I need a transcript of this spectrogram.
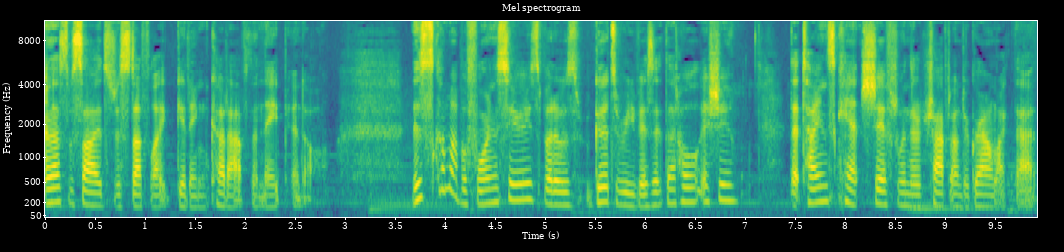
And that's besides just stuff like getting cut off the nape and all. This has come up before in the series, but it was good to revisit that whole issue. That Titans can't shift when they're trapped underground like that.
